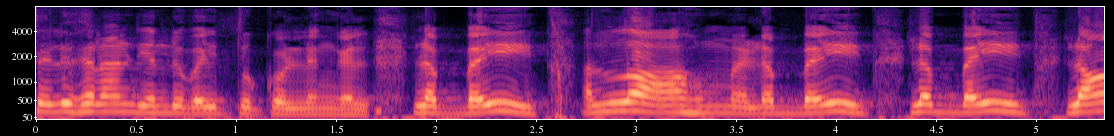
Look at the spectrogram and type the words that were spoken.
செல்கிறான் என்று வைத்துக் கொள்ளுங்கள். லப்பைக் அல்லாஹும் லப்பைக் லப்பைக் லா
